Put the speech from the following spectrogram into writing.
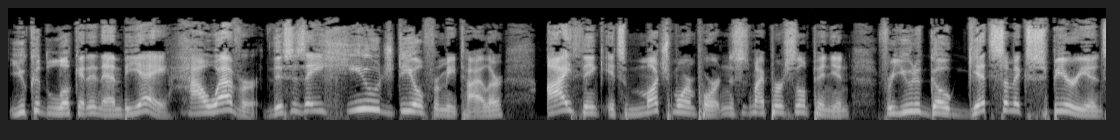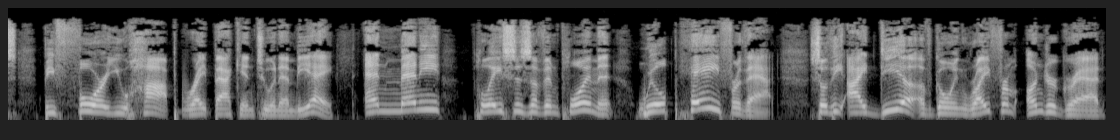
You could look at an MBA. However, this is a huge deal for me, Tyler. I think it's much more important, this is my personal opinion, for you to go get some experience before you hop right back into an MBA. And many places of employment will pay for that. So the idea of going right from undergrad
